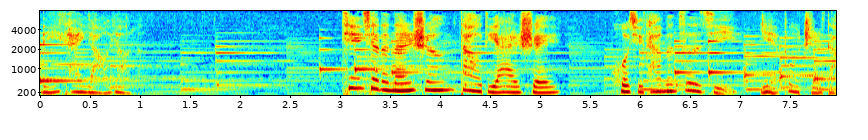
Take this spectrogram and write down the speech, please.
离开瑶瑶了。天下的男生到底爱谁？或许他们自己也不知道。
